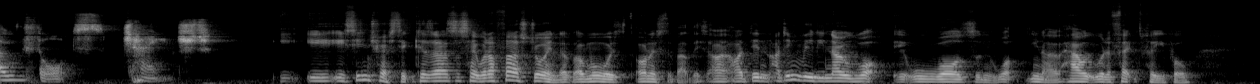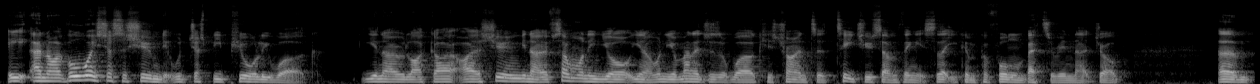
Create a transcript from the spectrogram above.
own thoughts changed? It's interesting because, as I say, when I first joined, I'm I'm always honest about this. I, I didn't I didn't really know what it all was and what you know how it would affect people, it, and I've always just assumed it would just be purely work. You know, like I, I assume you know if someone in your you know one of your managers at work is trying to teach you something, it's so that you can perform better in that job. Um,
